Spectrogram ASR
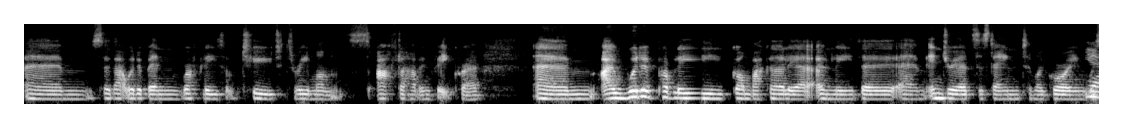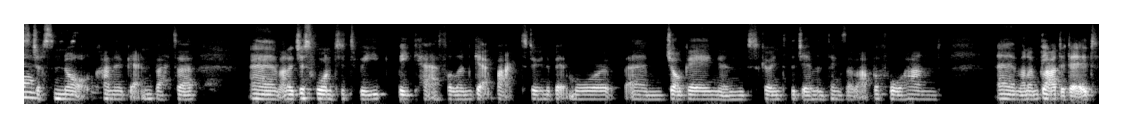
Um, so that would have been roughly sort of two to three months after having Fiachra. Um, I would have probably gone back earlier, only the um, injury I'd sustained to my groin was yeah. just not kind of getting better. Um, and I just wanted to be be careful and get back to doing a bit more of um, jogging and going to the gym and things like that beforehand. Um, and I'm glad I did.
